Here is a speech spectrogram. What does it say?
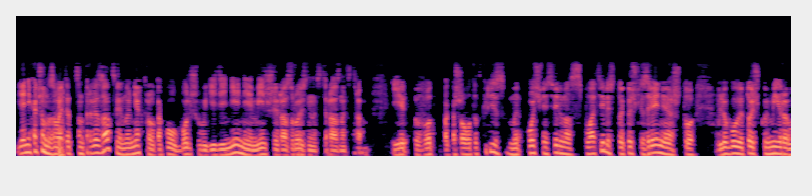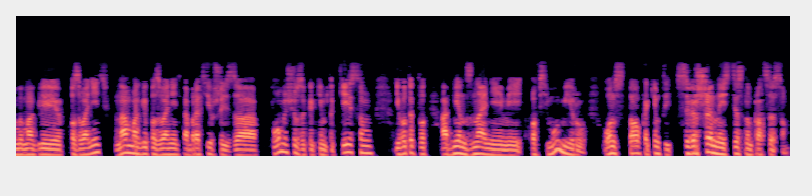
я не хочу называть это централизацией, но некоторого такого большего единения, меньшей разрозненности разных стран. И вот пока шел этот кризис, мы очень сильно сплотились с той точки зрения, что в любую точку мира мы могли позвонить, нам могли позвонить, обратившись за помощью, за каким-то кейсом. И вот этот вот обмен знаниями по всему миру, он стал каким-то совершенно естественным процессом.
